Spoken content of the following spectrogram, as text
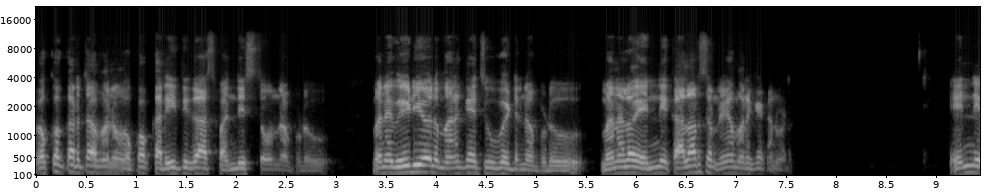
ఒక్కొక్కరితో మనం ఒక్కొక్క రీతిగా స్పందిస్తూ ఉన్నప్పుడు మన వీడియోలు మనకే చూపెట్టినప్పుడు మనలో ఎన్ని కలర్స్ ఉన్నాయో మనకే కనబడతాయి. ఎన్ని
